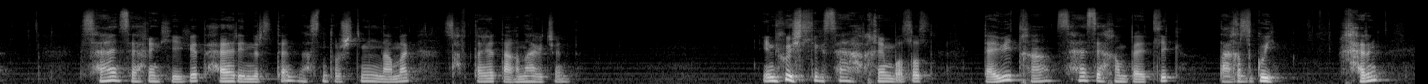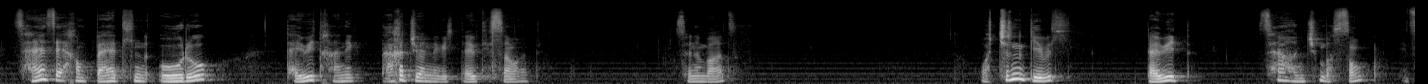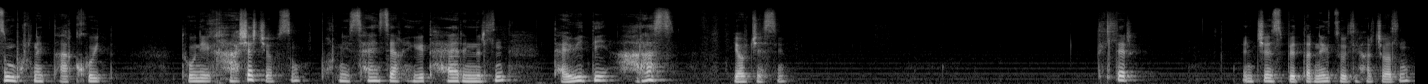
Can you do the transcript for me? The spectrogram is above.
Сайн сайхан хийгээд хайр инэрлэлтэй насан туршид минь намайг лавтаа дагнаа гэж байна. Энэ хүү ишлэлийг сайн харах юм бол Давид хаан сайн сайхан байдлыг дагалгүй. Харин сайн сайхан байдал нь өөрөө Давид хааныг дагаж байна гэж Давид хэлсэн байна. Сонирн багаз. Учир нь гэвэл Давид сайн хончин болсон эзэн бурхныг дагах үед түүнийг хаашаач явсан бурхны сайн сайхан хийгээд хайр инэрлэн Давидын араас явж байсан юм. Тэгэхээр энэ чээс бид нар нэг зүйлийг харж байна.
